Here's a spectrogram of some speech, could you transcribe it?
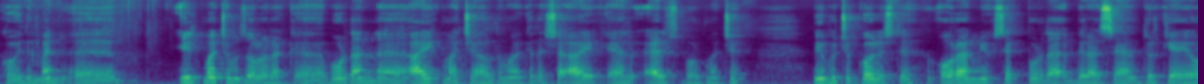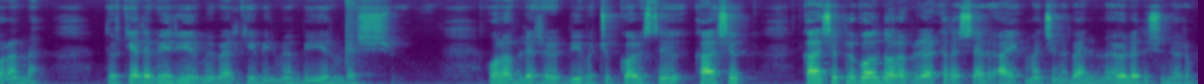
koydum ben. E, İlk maçımız olarak e, buradan e, Ayık maçı aldım arkadaşlar. Ayık El, Elfsborg maçı. Bir buçuk gol üstü. Oran yüksek burada. Biraz yani Türkiye'ye oranla. Türkiye'de 1.20 belki bilmiyorum 1.25 olabilir. Bir buçuk gol üstü. Karşı karşılıklı gol de olabilir arkadaşlar. Ayık maçını ben öyle düşünüyorum.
